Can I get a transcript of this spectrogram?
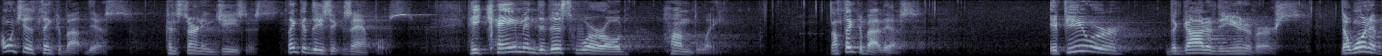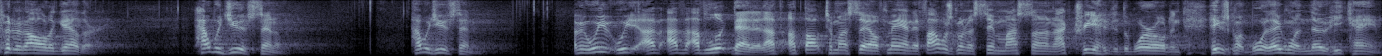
I want you to think about this concerning Jesus. Think of these examples. He came into this world humbly. Now, think about this. If you were the God of the universe, the one that put it all together, how would you have sent him? How would you have sent him? I mean, we, we, I've, I've, I've looked at it. I've, I thought to myself, man, if I was going to send my son, I created the world, and he was going, boy, they want to know he came.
